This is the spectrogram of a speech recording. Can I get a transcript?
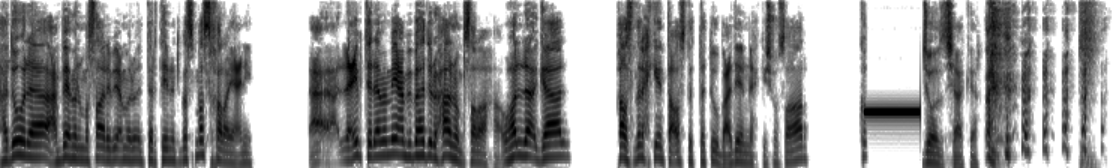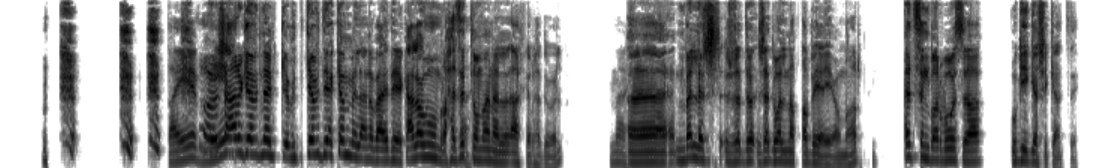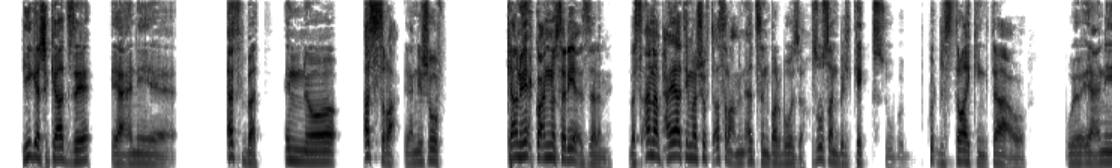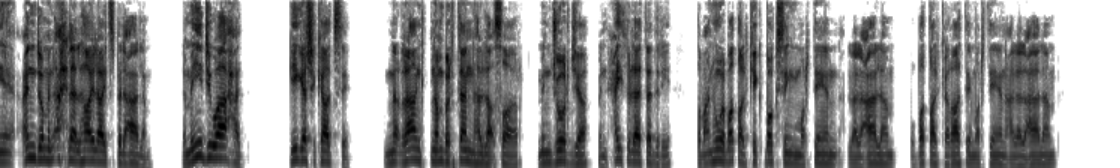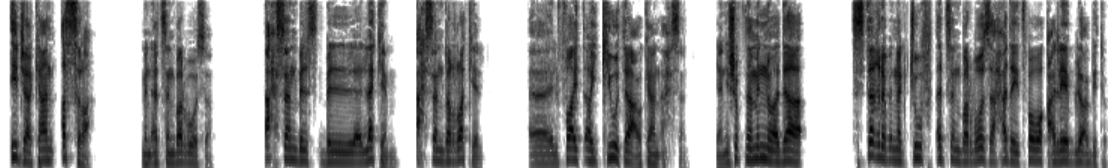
هدول عم بيعملوا مصاري بيعملوا إنترتينمنت بس مسخرة يعني. لعيبة الامامية عم ببهدلوا حالهم بصراحه وهلأ قال خلص بدنا نحكي أنت قصة التاتو بعدين بنحكي شو صار. جوز شاكر. طيب مش؟ عارف كيف بدنا كيف بدي أكمل أنا بعد هيك. على العموم رح ازتهم أنا للآخر هدول. ماشي. آه نبلش جد- جدولنا الطبيعي عمر. ادسن باربوسا وجيجا شيكاتزي جيجا شيكاتزي يعني أثبت إنه أسرع يعني شوف كانوا يحكوا عنه سريع الزلمة. بس أنا بحياتي ما شفت أسرع من ادسن باربوزا خصوصا بال kicks وبال striking تاعه. ويعني عنده من أحلى ال highlights بالعالم. لما يجي واحد جيجا شيكاتسي ranked number 10 هلأ صار من جورجيا من حيث لا تدري. طبعا هو بطل كيك بوكسينج مرتين للعالم وبطل كاراتيه مرتين على العالم. إجا كان أسرع من ادسن باربوسا أحسن بال... باللكم أحسن بالركل. ال fight IQ تاعه كان أحسن. يعني شفنا منه أداء تستغرب إنك تشوف ادسن باربوسا حدا يتفوق عليه بلعبته.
